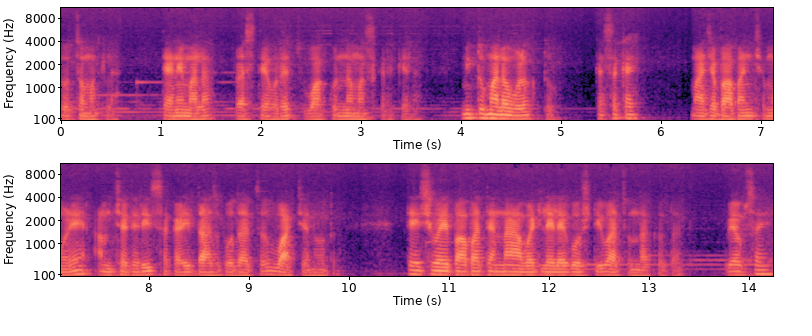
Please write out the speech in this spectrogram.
तो चमकला. त्याने मला रस्त्यावरच वाकून नमस्कार केला. मी तुम्हाला ओळखतो. कसं काय? माझ्या बाबांच्यामुळे आमच्या घरी सकाळी दासबोधाचं वाचन होतं. त्याशिवाय बाबा त्यांना आवडलेल्या गोष्टी वाचून दाखवतात. व्यवसाय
